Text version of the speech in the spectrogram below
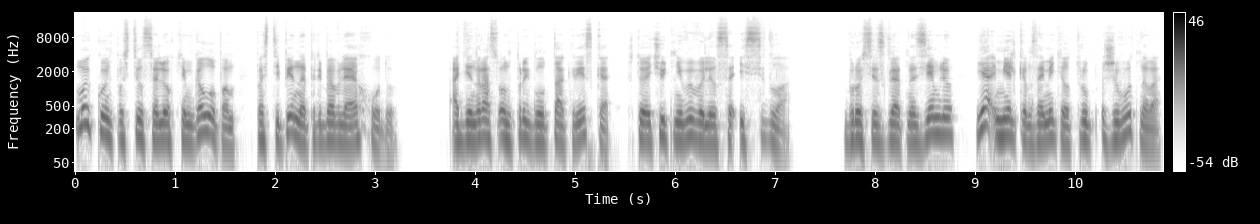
Мой конь пустился легким галопом, постепенно прибавляя ходу. Один раз он прыгнул так резко, что я чуть не вывалился из седла. Бросив взгляд на землю, я мельком заметил труп животного,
